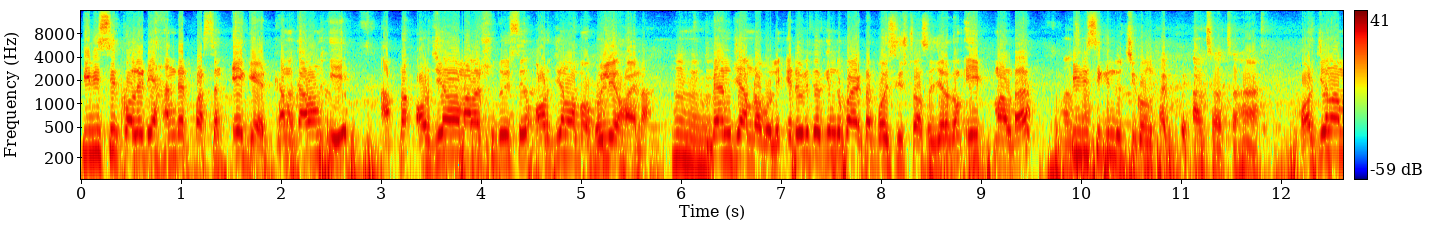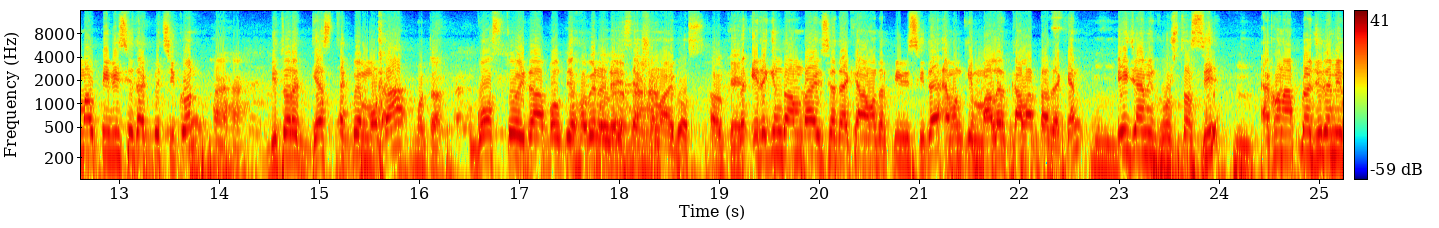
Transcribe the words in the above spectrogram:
পিভিসির কোয়ালিটি হান্ড্রেড পার্সেন্ট এ গেট কারণ কারণ কি? আপনার অরিজিনাল মালের শুধু হচ্ছে অরিজিনাল হইলে হয় না। ব্র্যান্ড যে আমরা বলি এটার ভিতরে কিন্তু কয়েকটা বৈশিষ্ট্য আছে যেরকম এই মালটা পিভিসি কিন্তু চিকন থাকবে। আচ্ছা আচ্ছা হ্যাঁ। অরিজিনাল মাল পিভিসি থাকবে চিকন হ্যাঁ হ্যাঁ। ভিতরে গ্যাস থাকবে মোটা। মোটা। গস তো এটা বলতে হবে না এটা বলবে, হচ্ছে হ্যাঁ, একশো নয় গস Okay. তো এটা কিন্তু আমরা এসে দেখেন আমাদের পিভিসিটা এমনকি মালের কালারটা দেখেন। এই যে আমি ঘষতাছি এখন আপনার যদি আমি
